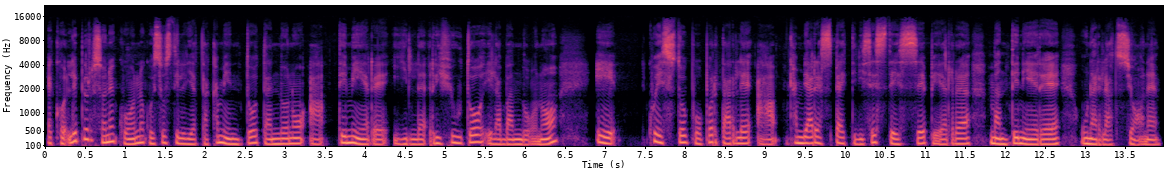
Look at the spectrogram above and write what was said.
Ecco, le persone con questo stile di attaccamento tendono a temere il rifiuto e l'abbandono e questo può portarle a cambiare aspetti di se stesse per mantenere una relazione.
